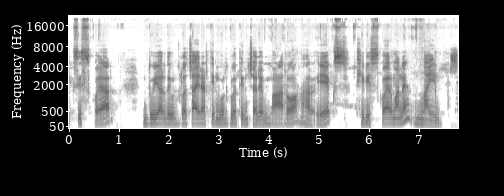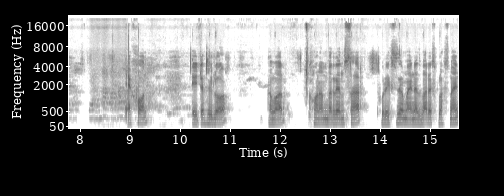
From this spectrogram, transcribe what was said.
এক্স স্কোয়ার, দুই আর দুই গুণ হলো চার, আর তিন গুণ হলো তিন, চারে বারো, আর এক্স থ্রি স্কোয়ার মানে নাইন। এখন এইটা হইল আমার খ নাম্বারের অ্যান্সার ফোর এক্স মাইনাস বারো এক্স প্লাস নাইন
